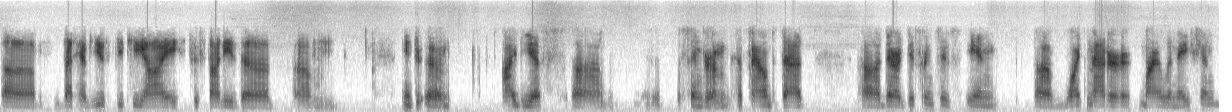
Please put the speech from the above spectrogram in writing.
that have used DTI to study the um, inter- um, IBS syndrome have found that there are differences in uh, white matter myelination,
